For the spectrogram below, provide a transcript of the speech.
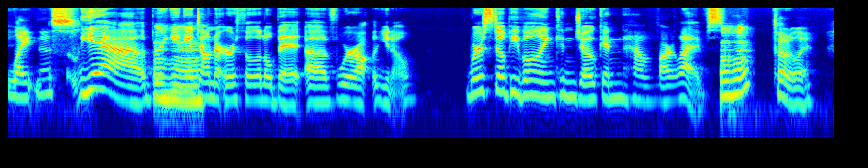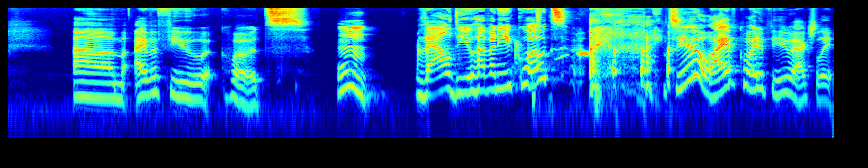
lightness. yeah, bringing it Mhm. down to earth a little bit. Of we're all you know we're still people and can joke and have our lives. hmm Totally. Um, I have a few quotes. Mm. Val, do you have any quotes? I do. I have quite a few actually.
